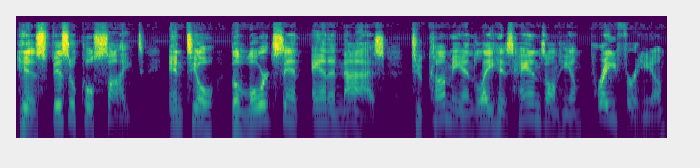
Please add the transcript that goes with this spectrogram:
his physical sight until the Lord sent Ananias to come in, lay his hands on him, pray for him,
